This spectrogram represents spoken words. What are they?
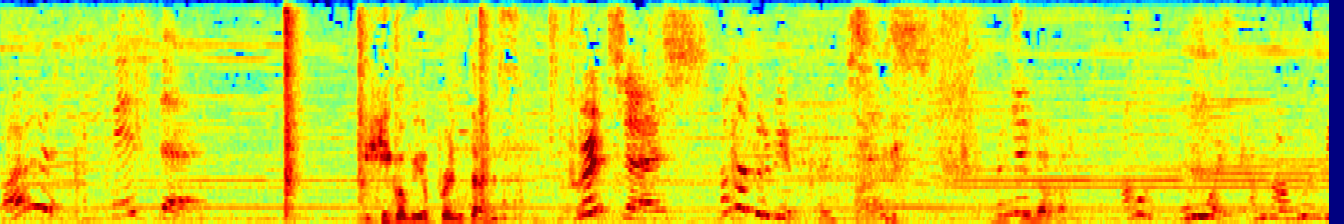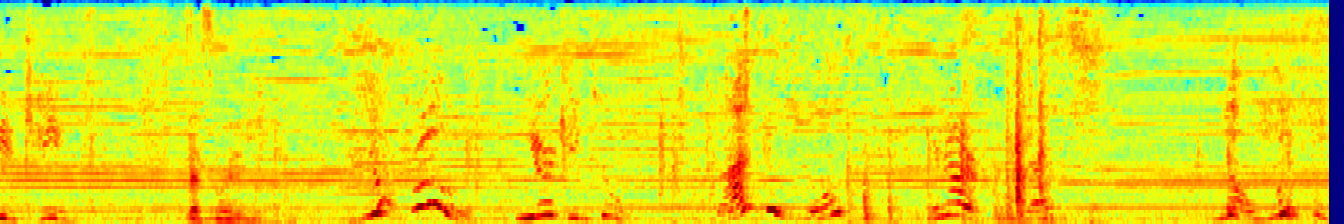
What? A princess. He gonna be a princess. Princess? I'm not gonna be a princess. And she look at I'm a boy. I'm not gonna be a king. That's right. You're too. You're a king too. Not. You're. No, you're king.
